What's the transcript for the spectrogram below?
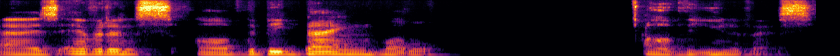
as evidence of the Big Bang model of the universe.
